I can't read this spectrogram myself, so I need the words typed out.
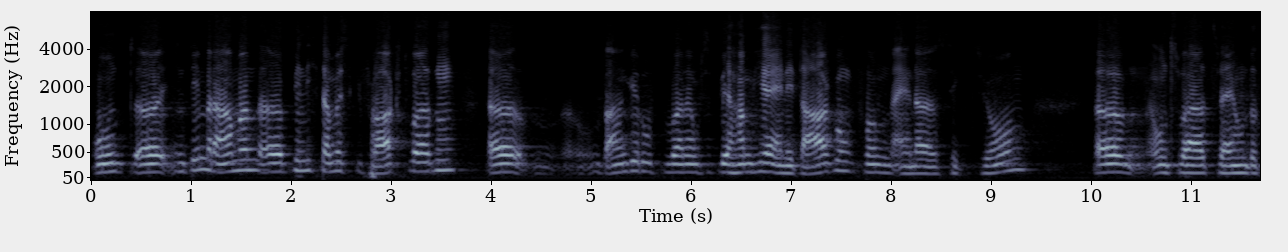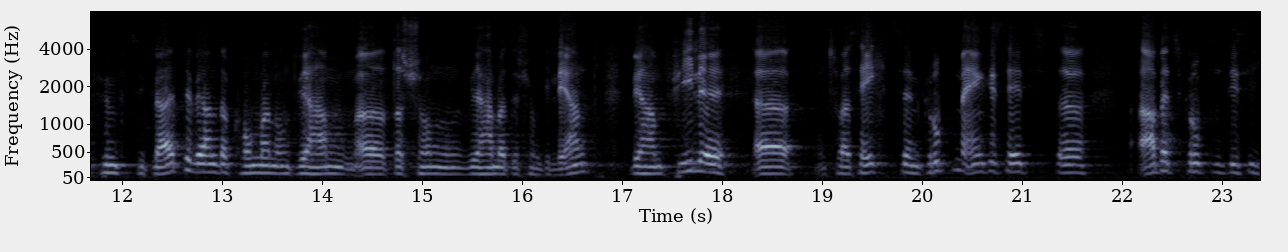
Und äh, in dem Rahmen äh, bin ich damals gefragt worden äh, und angerufen worden und gesagt, wir haben hier eine Tagung von einer Sektion äh, und zwar 250 Leute werden da kommen und wir haben äh, das schon, wir haben das schon gelernt. Wir haben viele, äh, und zwar 16 Gruppen eingesetzt, Arbeitsgruppen, die sich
